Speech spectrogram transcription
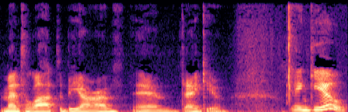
it meant a lot to be on, and thank you. Thank you.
